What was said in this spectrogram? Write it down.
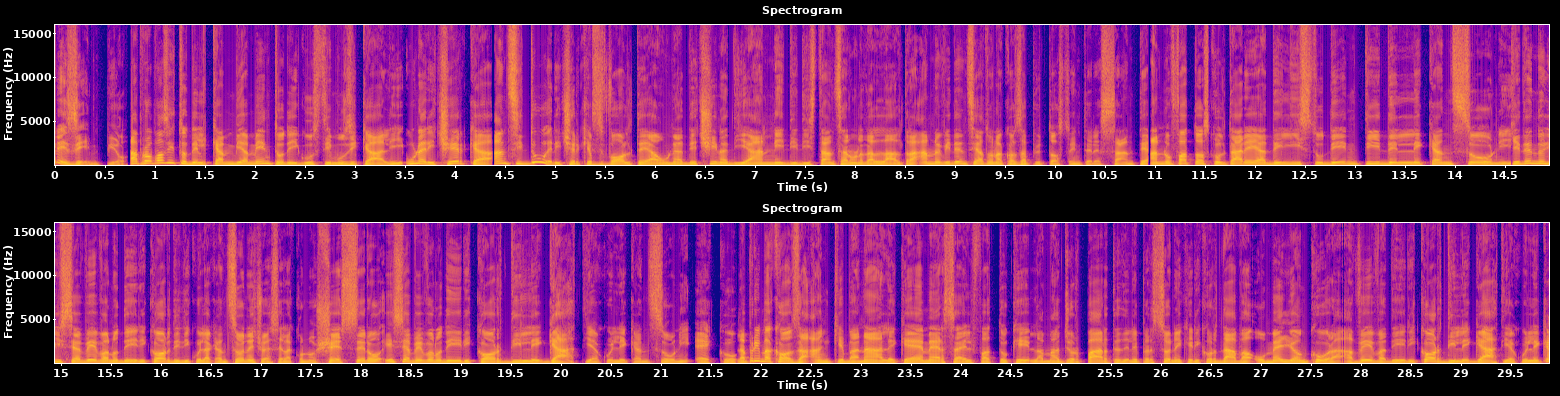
Per esempio, a proposito del cambiamento dei gusti musicali, una ricerca, anzi due ricerche svolte a una decina di anni di distanza l'una dall'altra, hanno evidenziato una cosa piuttosto interessante. Hanno fatto ascoltare a degli studenti delle canzoni, chiedendogli se avevano dei ricordi di quella canzone, cioè se la conoscessero, e se avevano dei ricordi legati a quelle canzoni. Ecco, la prima cosa, anche banale, che è emersa è il fatto che la maggior parte delle persone che ricordava, o meglio ancora, aveva dei ricordi legati a quelle canzoni,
